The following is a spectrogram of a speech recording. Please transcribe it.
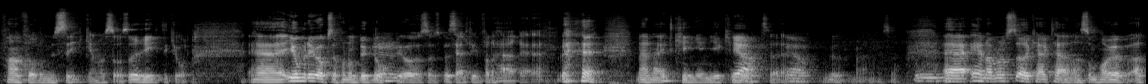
framförde musiken och så. Så det är riktigt coolt. Eh, jo men det är också för de byggde upp Mm. ju också, speciellt inför det här när Night Kingen gick Ja, mot, eh, ja. Så. Mm. Eh, en av de större karaktärerna som har ju varit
